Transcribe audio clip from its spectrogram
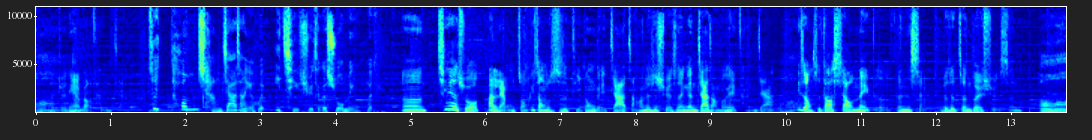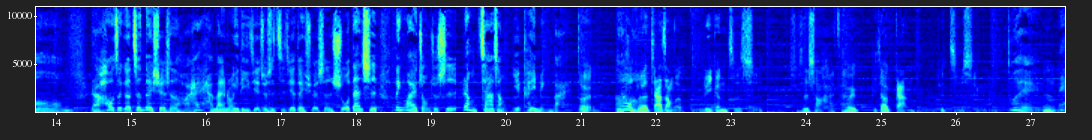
哦，决定要不要参加。所以通常家长也会一起去这个说明会。嗯，青年所办两种，一种就是提供给家长，那就是学生跟家长都可以参加；一种是到校内的分享，就是针对学生。哦，然后这个针对学生的话，还还蛮容易理解，就是直接对学生说。但是另外一种就是让家长也可以明白。对，因为我觉得家长的鼓励跟支持，其实小孩才会比较敢去执行嘛。对，嗯，哎，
